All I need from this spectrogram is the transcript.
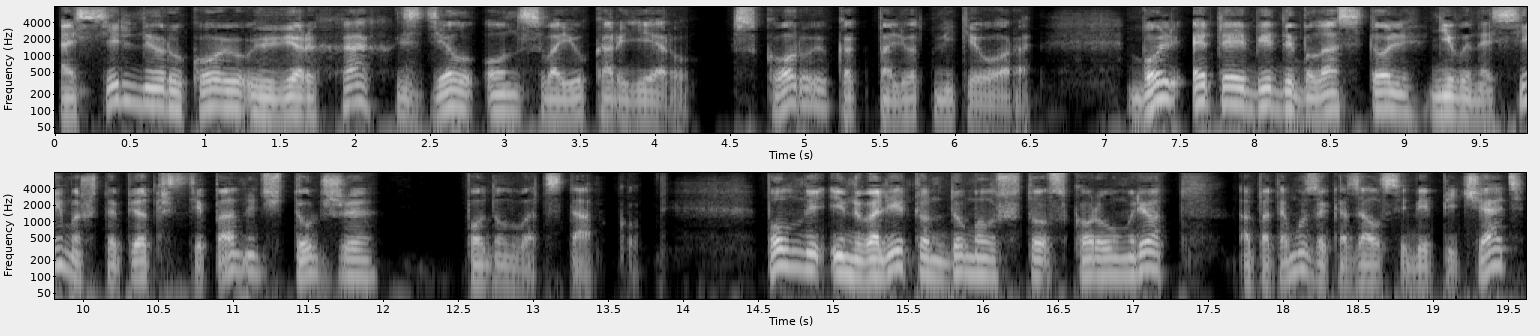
а сильной рукою в верхах сделал он свою карьеру, скорую, как полет метеора. Боль этой обиды была столь невыносима, что Петр Степанович тут же подал в отставку. Полный инвалид, он думал, что скоро умрет, а потому заказал себе печать,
